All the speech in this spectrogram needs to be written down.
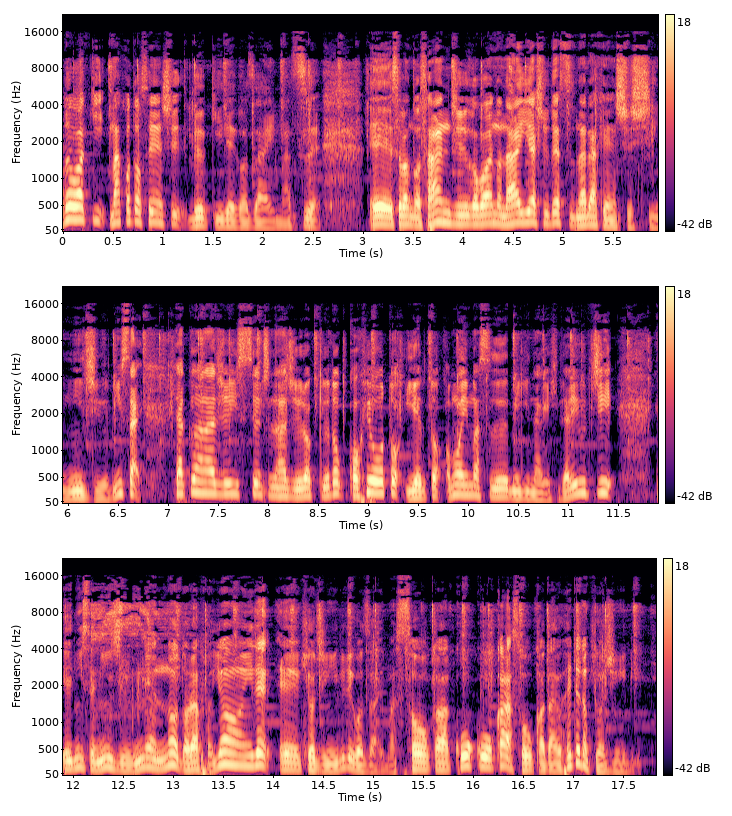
門脇誠選手、ルーキーでございます。えー、背番号35番の内野手です。奈良県出身22歳。171センチ76キロと小兵と言えると思います。右投げ左打ち。えー、2022年のドラフト4位で、えー、巨人入りでございます。創価高校から創価大を経ての巨人入り。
